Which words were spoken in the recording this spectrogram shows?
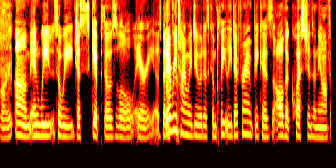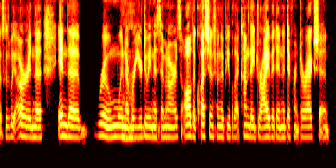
right. um, and we so we just skip those little areas. But every time we do it is completely different because all the questions in the office because we are in the in the room whenever Mm-hmm. you're doing the seminars, all the questions from the people that come they drive it in a different direction.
